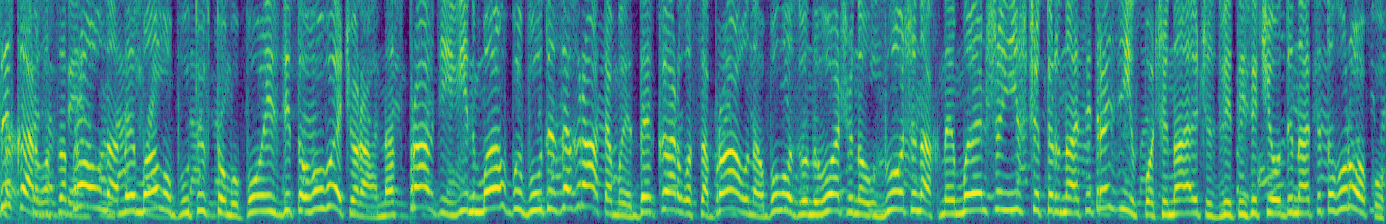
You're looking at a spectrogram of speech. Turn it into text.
Де Карлоса Брауна не мало бути в тому поїзді того вечора. Насправді він мав би бути за гратами. Де Карлоса Брауна було звинувачено у злочинах не менше ніж 14 разів, починаючи з 2011 року.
